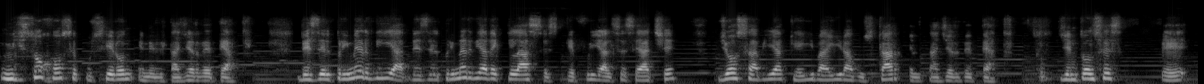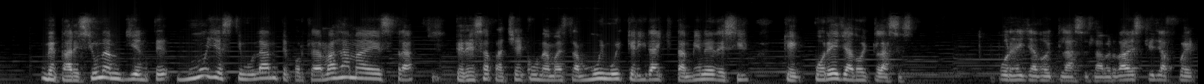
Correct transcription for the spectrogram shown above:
mis ojos se pusieron en el taller de teatro. Desde el primer día, desde el primer día de clases que fui al CCH, yo sabía que iba a ir a buscar el taller de teatro. Y entonces eh, me pareció un ambiente muy estimulante, porque además la maestra, Teresa Pacheco, una maestra muy, muy querida y que también he de decir que por ella doy clases, por ella doy clases. La verdad es que ella fue,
